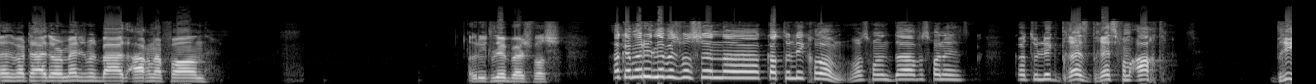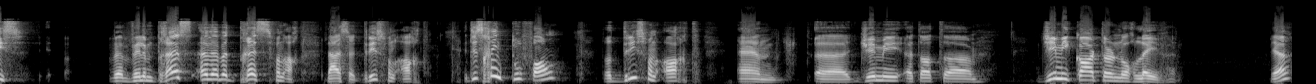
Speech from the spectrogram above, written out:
en werd hij door management het eigenaar van Ruud Lubbers was. Oké, maar Ruud Lubbers was een eh, katholiek gewoon. Was gewoon, uh, was gewoon een katholiek. Dres, Dres van 8. Dries. We hebben Willem Dres en we hebben Dres van 8. Luister, Dries van 8. Het is geen toeval dat Dries van 8 en eh, Jimmy, eh, dat, Jimmy Carter nog leven. Ja?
